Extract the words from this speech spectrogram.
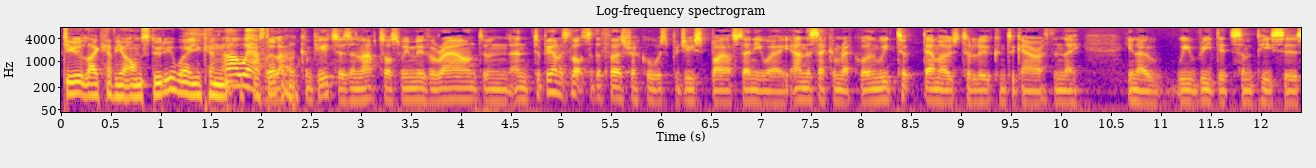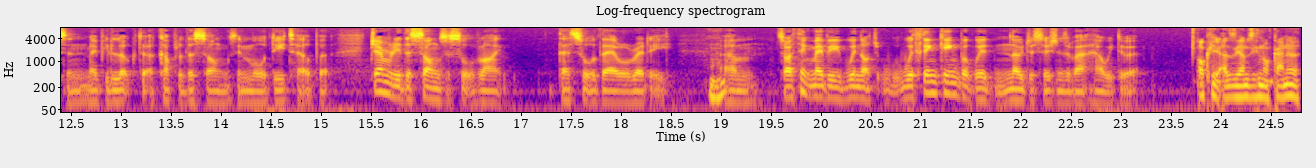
Do you like have your own studio where you can? Oh, we have just that, la- or- computers and laptops. We move around, and, and to be honest, lots of the first record was produced by us anyway, and the second record. And we took demos to Luke and to Gareth, and they, you know, we redid some pieces and maybe looked at a couple of the songs in more detail. But generally, the songs are sort of like they're sort of there already. Um, so I think maybe we're not we're thinking, but we're no decisions about how we do it. Okay, also Sie haben sich noch keine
